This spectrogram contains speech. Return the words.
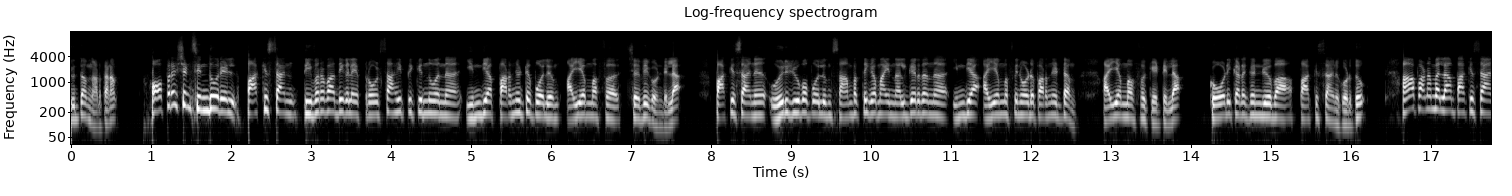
യുദ്ധം നടത്തണം. ഓപ്പറേഷൻ സിന്ദൂരിൽ പാകിസ്ഥാൻ തീവ്രവാദികളെ പ്രോത്സാഹിപ്പിക്കുന്നുവെന്ന് ഇന്ത്യ പറഞ്ഞിട്ട് പോലും ഐ എം എഫ് ചെവി കൊണ്ടില്ല. പാകിസ്ഥാന് ഒരു രൂപ പോലും സാമ്പത്തികമായി നൽകരുതെന്ന് ഇന്ത്യ ഐ എം എഫിനോട് പറഞ്ഞിട്ടും ഐ എം എഫ് കേട്ടില്ല. കോടിക്കണക്കിന് രൂപ പാകിസ്ഥാന് കൊടുത്തു. ആ പണമെല്ലാം പാകിസ്ഥാൻ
